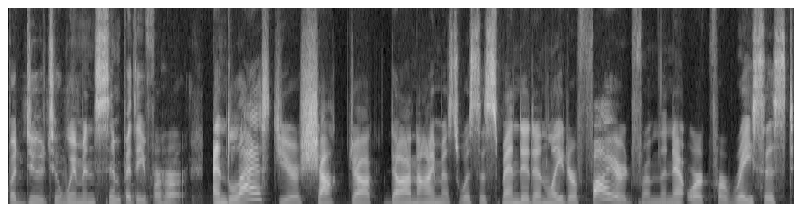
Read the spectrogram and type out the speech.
but due to women's sympathy for her. And last year, shock jock Don Imus was suspended and later fired from the network for racist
